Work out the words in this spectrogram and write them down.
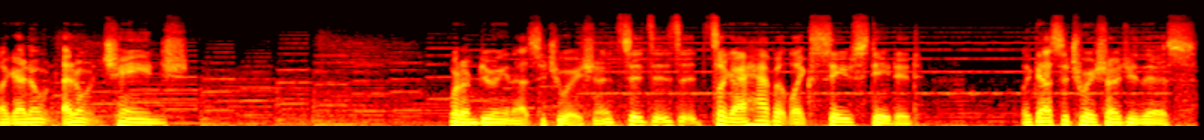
Like I don't I don't change what I'm doing in that situation. It's it's it's, it's like I have it like save stated. Like that situation, I do this.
